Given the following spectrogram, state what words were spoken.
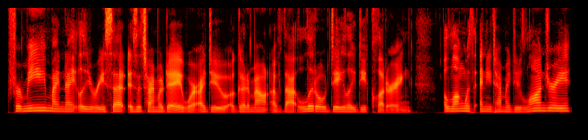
For me, my nightly reset is a time of day where I do a good amount of that little daily decluttering. Along with any time I do laundry,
